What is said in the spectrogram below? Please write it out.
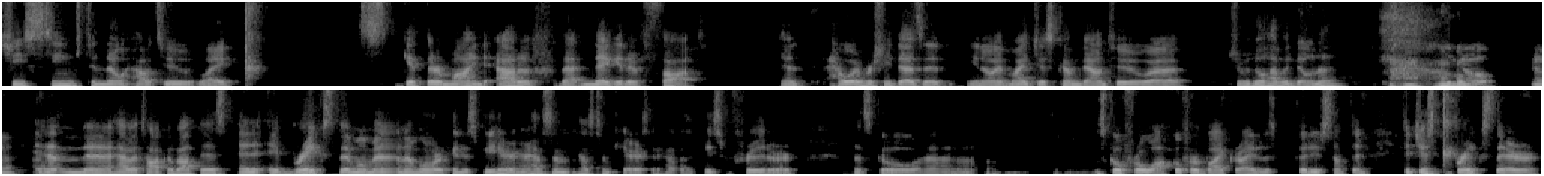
she seems to know how to like get their mind out of that negative thought. And however she does it you know it might just come down to uh, should we go have a donut? You know? Yeah. and uh, have a talk about this and it, it breaks the momentum or it can just be here have some have some carrots or have a piece of fruit or let's go uh, let's go for a walk go for a bike ride let's go do something it just breaks their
